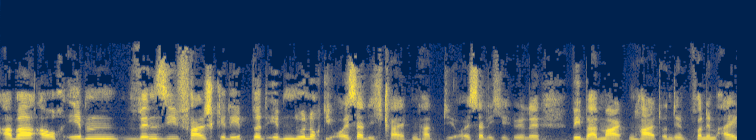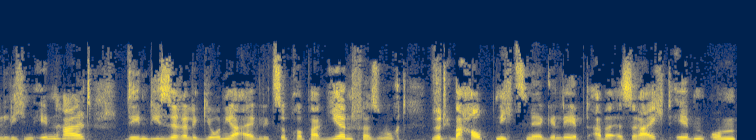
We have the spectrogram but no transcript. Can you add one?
aber auch eben, wenn sie falsch gelebt wird, eben nur noch die Äußerlichkeiten hat, die äußerliche Hülle, wie bei Martin Hart. Und von dem eigentlichen Inhalt, den diese Religion ja eigentlich zu propagieren versucht, wird überhaupt nichts mehr gelebt. Aber es reicht eben, um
